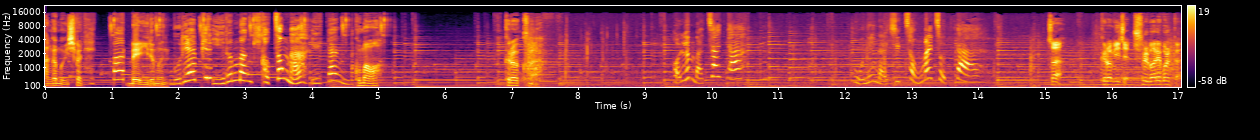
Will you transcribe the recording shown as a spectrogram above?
방금 의식을 내 이름은 무리할 필요 이름만 기- 걱정 마. 일단 고마워 그렇구나 얼른 마차에 타. 오늘 날씨 정말 좋다. 자 그럼 이제 출발해볼까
